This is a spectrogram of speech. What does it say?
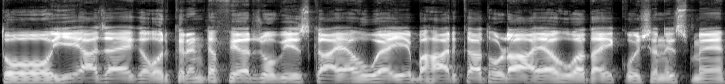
तो ये आ जाएगा और करंट अफेयर जो भी इसका आया हुआ है, ये बाहर का थोड़ा आया हुआ था एक क्वेश्चन इसमें,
